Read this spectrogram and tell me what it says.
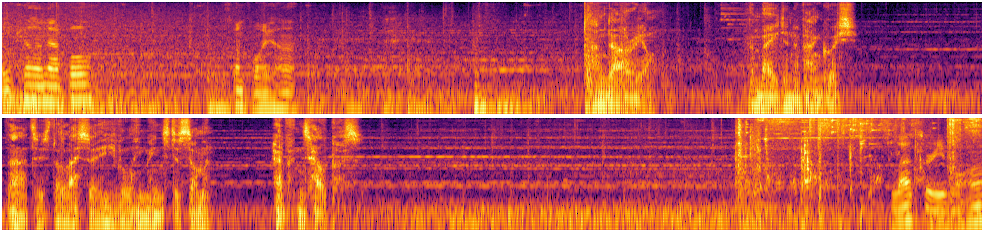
Are we killing that bull? At some point, huh? Andariel, the Maiden of Anguish. That is the lesser evil he means to summon. Heavens help us. Lesser evil, huh?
